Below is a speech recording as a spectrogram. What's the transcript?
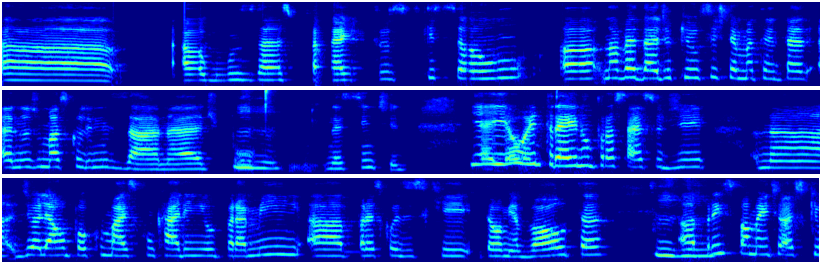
uh, alguns aspectos que são, na verdade, o que o sistema tenta é nos masculinizar, né? Tipo, uhum. nesse sentido. E aí eu entrei num processo de na, de olhar um pouco mais com carinho para mim, uh, para as coisas que estão à minha volta. Uhum. Uh, principalmente, eu acho que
